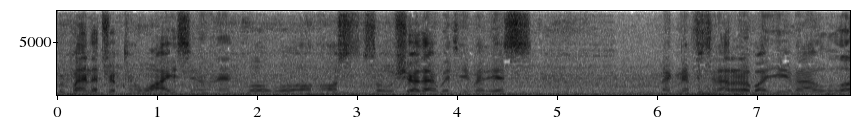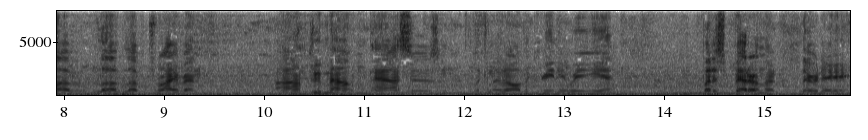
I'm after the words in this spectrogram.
We're planning a trip to Hawaii soon, and we'll we'll also share that with you. But it's magnificent. I don't know about you, but I love love love driving uh, through mountain passes and looking at all the greenery. And but it's better on the clear day.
